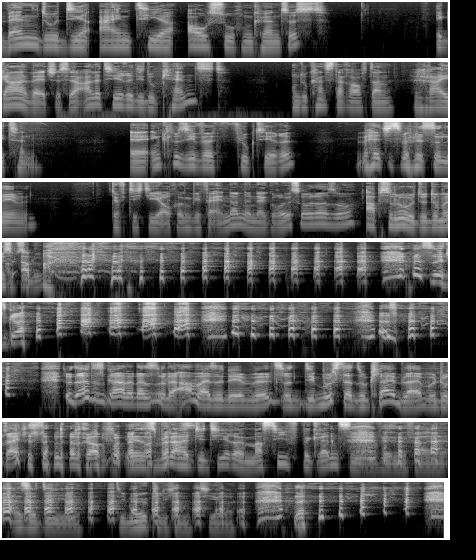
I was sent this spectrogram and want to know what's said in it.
Wenn du dir ein Tier aussuchen könntest, egal welches, ja, alle Tiere, die du kennst, und du kannst darauf dann reiten, äh, inklusive Flugtiere, welches würdest du nehmen? Dürfte ich die auch irgendwie verändern in der Größe oder so? Absolut, du, du musst. Ab. Hast du jetzt gerade. Du dachtest gerade, dass du eine Ameise nehmen willst und die muss dann so klein bleiben und du reitest dann da drauf. Ja, das würde halt die Tiere massiv begrenzen, auf jeden Fall. Also die, die möglichen Tiere.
